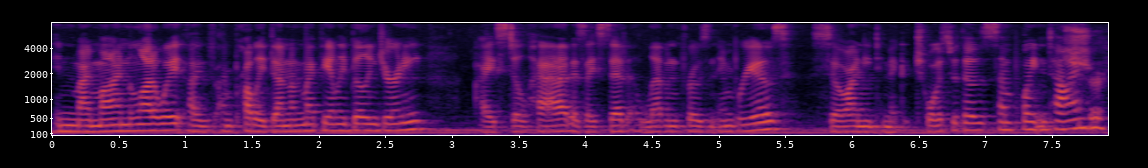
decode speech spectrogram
in my mind, in a lot of ways, I'm probably done on my family building journey. I still had, as I said, 11 frozen embryos. So I need to make a choice with those at some point in time. Sure.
